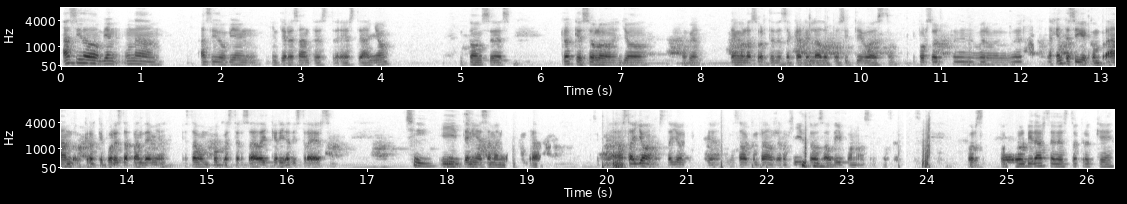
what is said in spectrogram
ha sido bien, una, ha sido bien interesante este, este año. Entonces, creo que solo yo, bien, tengo la suerte de sacarle el lado positivo a esto. Y por suerte, a ver, a ver, a ver, la gente sigue comprando. Creo que por esta pandemia estaba un poco estresada y quería distraerse. Sí. Y tenía esa manera de comprar. Hasta yo, hasta yo me estaba comprando relojitos, audífonos. Entonces, por, por olvidarse de esto, creo que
